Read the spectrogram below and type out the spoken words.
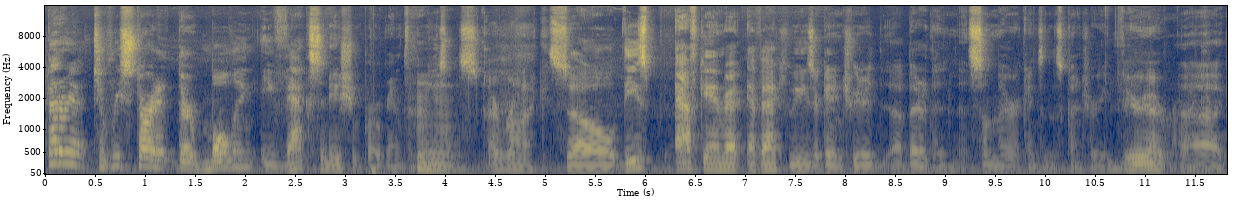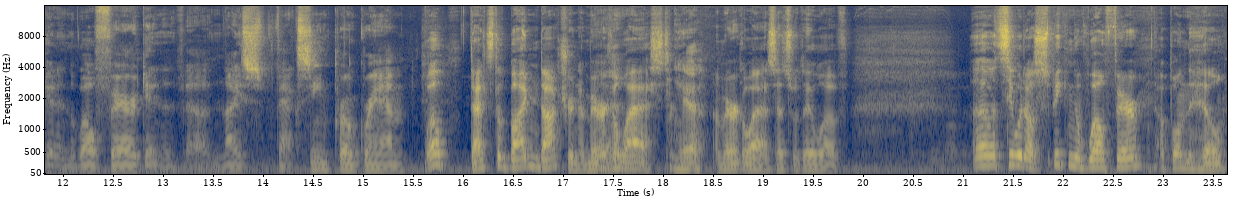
better yet, to restart it, they're mulling a vaccination program for the Hmm. measles. Ironic. So these Afghan ra- evacuees are getting treated uh, better than some Americans in this country. Very ironic. Uh, getting the welfare, getting a uh, nice vaccine program. Well, that's the Biden doctrine. America Yeah. last. Yeah. America last. That's what they love. Uh, let's see what else. Speaking of welfare, up on the hill,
